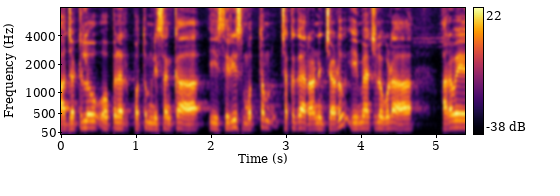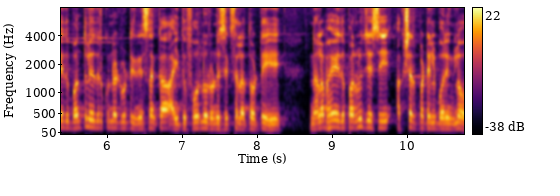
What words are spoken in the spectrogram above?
ఆ జట్టులో ఓపెనర్ పతుమ్ నిశంక ఈ సిరీస్ మొత్తం చక్కగా రాణించాడు. ఈ మ్యాచ్లో కూడా అరవై ఐదు బంతులు ఎదుర్కొన్నటువంటి నిశంక ఐదు ఫోర్లు రెండు సిక్స్లతోటి నలభై ఐదు పరులు చేసి అక్షర్ పటేల్ బౌలింగ్లో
